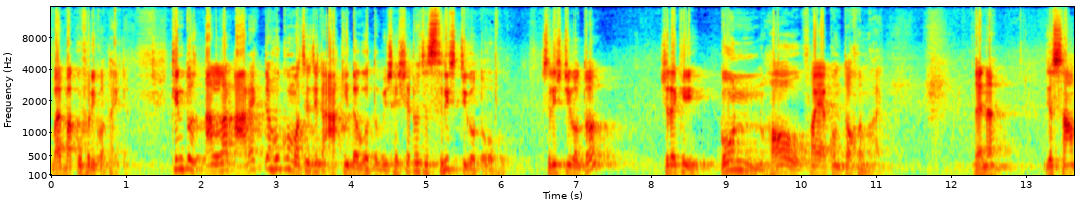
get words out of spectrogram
বা বা কুফরি কথা এটা। কিন্তু আল্লাহর আরেকটা হুকুম আছে যেটা আকিদাগত বিষয়, সেটা হচ্ছে সৃষ্টিগত হুকুম। সৃষ্টিগত সেটা কি? কোন হও ফায় এখন তখন হয়। তাই না? যে সাপ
